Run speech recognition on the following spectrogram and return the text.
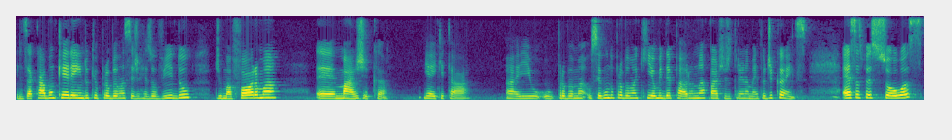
Eles acabam querendo que o problema seja resolvido de uma forma é, mágica. E aí que tá aí o, o, problema, o segundo problema que eu me deparo na parte de treinamento de cães. Essas pessoas,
